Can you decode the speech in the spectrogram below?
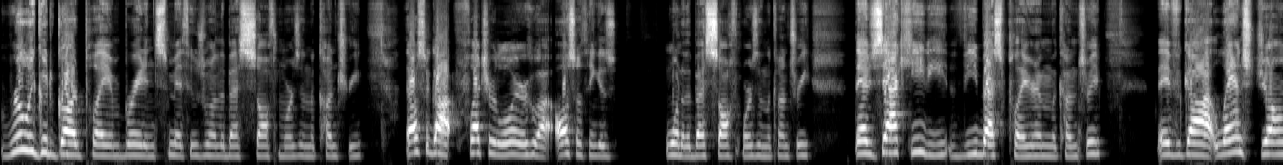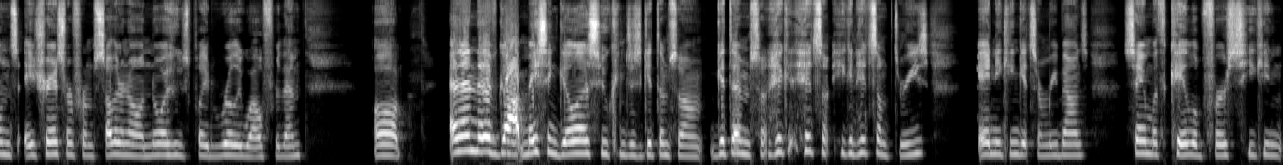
really good guard play in Braden Smith, who's one of the best sophomores in the country. They also got Fletcher Loyer, who I also think is one of the best sophomores in the country. They have Zach Edey, the best player in the country. They've got Lance Jones, a transfer from Southern Illinois, who's played really well for them. Uh, and then they've got Mason Gillis, who can just get them some, get them some, hit, hit some, he can hit some threes, and he can get some rebounds. Same with Caleb Furst, he can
